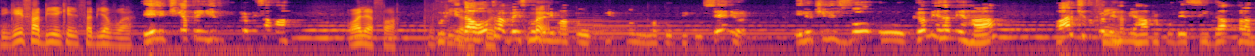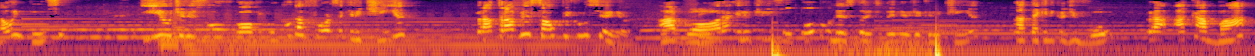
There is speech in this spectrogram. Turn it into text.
Ninguém sabia que ele sabia voar. Ele tinha aprendido com o Kami-sama. Olha só. Porque da outra vez, quando Mas- ele matou o Piccolo, quando ele matou o Piccolo Sênior, ele utilizou o Kamehameha, parte do Sim. Kamehameha pra poder se dar, pra dar um impulso, e utilizou um golpe com toda a força que ele tinha pra atravessar o Piccolo Sênior. Agora ele utilizou todo o restante da energia que ele tinha na técnica de voo pra acabar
